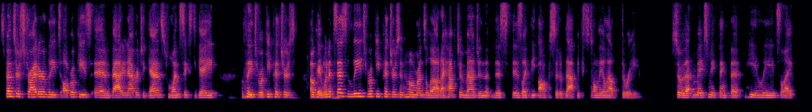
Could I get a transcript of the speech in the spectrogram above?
Spencer Strider leads all rookies in batting average against 168, leads rookie pitchers. Okay, when it says leads rookie pitchers in home runs allowed, I have to imagine that this is like the opposite of that because he's only allowed three. So that makes me think that he leads like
